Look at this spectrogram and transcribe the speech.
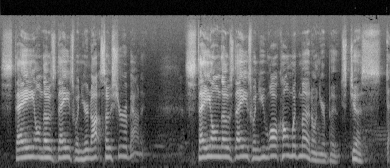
Stay on those days when you're not so sure about it. Stay on those days when you walk home with mud on your boots. Just stay.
